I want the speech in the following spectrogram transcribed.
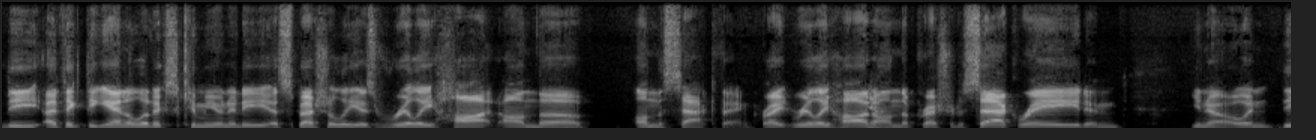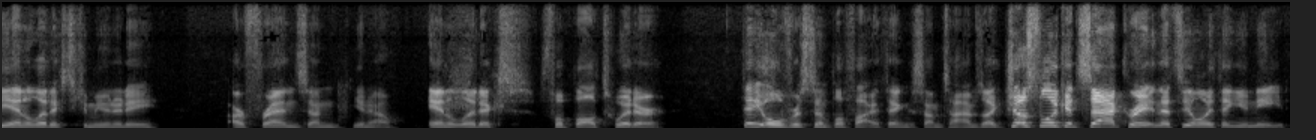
The I think the analytics community, especially, is really hot on the on the sack thing, right? Really hot yeah. on the pressure to sack rate, and you know, and the analytics community, our friends on you know analytics football Twitter they oversimplify things sometimes. Like just look at sack rate, and that's the only thing you need.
